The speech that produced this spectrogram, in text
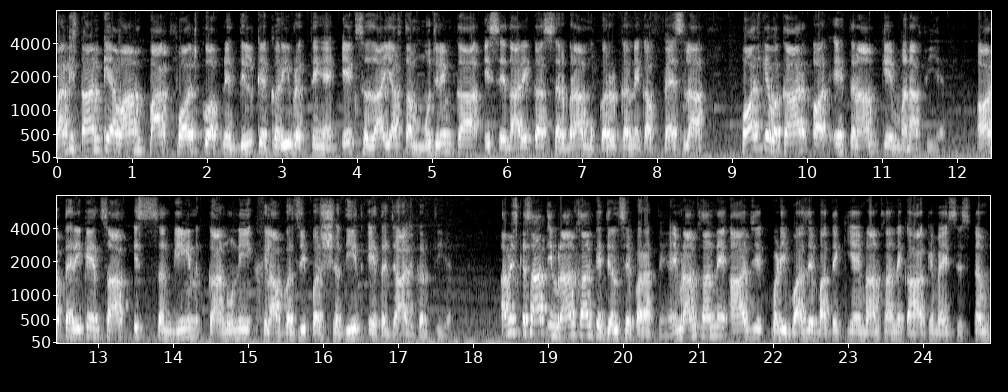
पाकिस्तान के अवाम पाक फौज को अपने दिल के करीब रखते हैं। एक सजा याफ्ता मुजरिम का इस इदारे का सरबरा मुकर करने का फैसला फौज के वकार और एहतराम के मनाफी है। और तहरीक इंसाफ इस संगीन कानूनी खिलाफ वर्जी पर शदीद एहतजाज करती है। अब इसके साथ इमरान खान के जलसे पर आते हैं। इमरान खान ने आज बड़ी वाजे बातें की हैं। इमरान खान ने कहा कि मैं इस सिस्टम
